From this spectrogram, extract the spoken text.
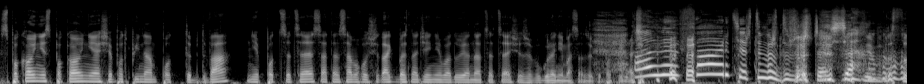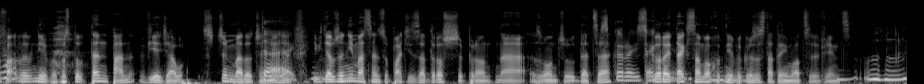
spokojnie, spokojnie, ja się podpinam pod typ 2, nie pod CCS, a ten samochód się tak beznadziejnie ładuje na CCS-ie, że w ogóle nie ma sensu go podpinać. Ale farciarz, ty masz dużo szczęścia. Nie po, prostu, nie, po prostu ten pan wiedział, z czym ma do czynienia Tak. i widział, że nie ma sensu płacić za droższy prąd na złączu DC, Skoro i tak, skoro i tak samochód nie Mhm. wykorzysta tej mocy, więc... Mhm.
